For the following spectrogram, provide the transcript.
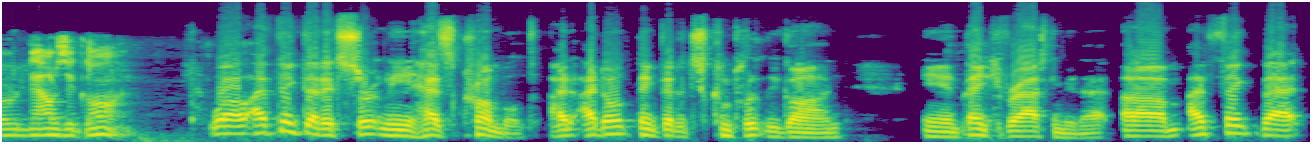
or now is it gone? Well, I think that it certainly has crumbled. I, I don't think that it's completely gone. And thank you for asking me that. Um, I think that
